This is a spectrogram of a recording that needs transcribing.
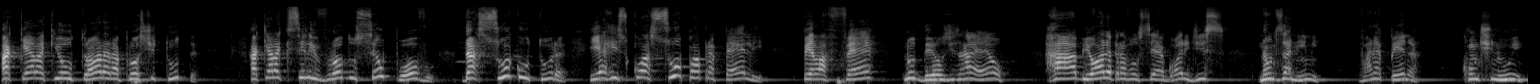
aquela que outrora era prostituta, aquela que se livrou do seu povo, da sua cultura e arriscou a sua própria pele pela fé no Deus de Israel. Raabe olha para você agora e diz: "Não desanime, vale a pena, continue".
